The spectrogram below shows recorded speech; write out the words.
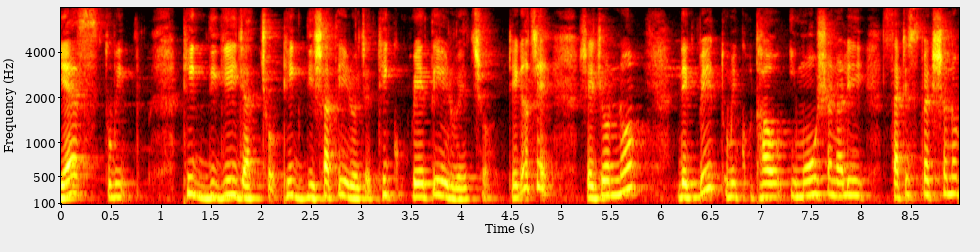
ইয়েস তুমি ঠিক দিকেই যাচ্ছ, ঠিক দিশাতেই রয়েছে, ঠিক ওয়েতেই রয়েছো। ঠিক আছে? সেই জন্য দেখবে তুমি কোথাও ইমোশনালি স্যাটিসফ্যাকশনও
